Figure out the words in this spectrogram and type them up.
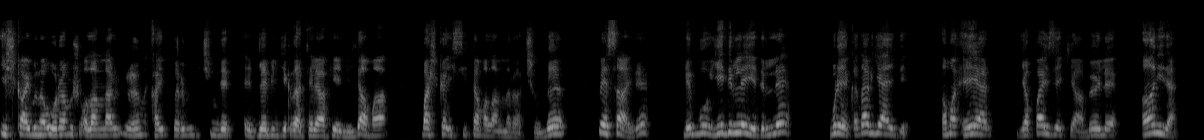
iş kaybına uğramış olanların kayıpları bir biçimde edilebildiği kadar telafi edildi ama başka istihdam alanları açıldı vesaire. Ve bu yedirile yedirile buraya kadar geldi. Ama eğer yapay zeka böyle aniden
